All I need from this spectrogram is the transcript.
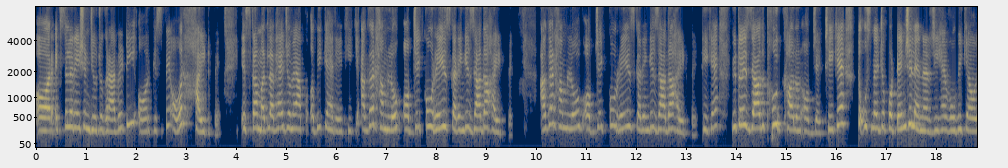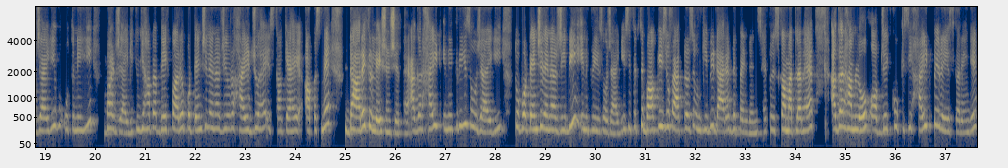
और एक्सेलरेशन ड्यू टू ग्रेविटी और किस पे? और हाइट हाइट पे। इसका मतलब है जो मैं आपको अभी कह रही थी कि अगर हम लोग ऑब्जेक्ट को रेज करेंगे ज़्यादा हाइट पे अगर हम लोग ऑब्जेक्ट को रेज करेंगे ज़्यादा हाइट पे, ठीक है? यू तो ज़्यादा खुद खालन ऑब्जेक्ट ठीक है? तो उसमें जो पोटेंशियल एनर्जी है, वो भी क्या हो जाएगी? वो उतनी ही बढ़ जाएगी। क्योंकि यहाँ पे आप देख पा रहे हो पोटेंशियल एनर्जी और हाइट जो है, इसका क्या है? आपस में डायरेक्ट रिलेशनशिप है। अगर हाइट इंक्रीज हो जाएगी तो पोटेंशियल एनर्जी भी इंक्रीज हो जाएगी। इसी तरह से बाकी जो फैक्टर्स है, उनकी भी डायरेक्ट डिपेंडेंस है। तो इसका मतलब है, अगर हम लोग ऑब्जेक्ट को किसी हाइट पे रेज करेंगे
